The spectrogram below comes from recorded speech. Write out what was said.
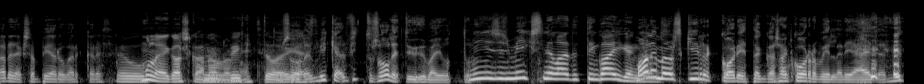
Adiaksen pieruverkkarit? juu. Mulla ei koskaan No ollut niitä. vittu Se oli, mikä, vittu, se oli tyhmä juttu. Niin siis miksi ne laitettiin kaiken Mä olin menossa kirkkoon niitten kanssa korvilleni äiti, että nyt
